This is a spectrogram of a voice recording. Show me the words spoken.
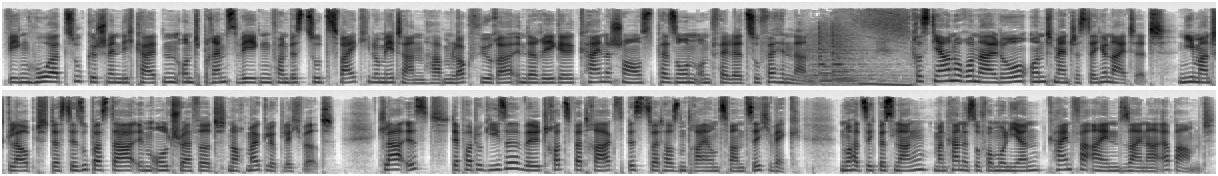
Wegen hoher Zuggeschwindigkeiten und Bremswegen von bis zu zwei Kilometern haben Lokführer in der Regel keine Chance, Personenunfälle zu verhindern. Cristiano Ronaldo und Manchester United. Niemand glaubt, dass der Superstar im Old Trafford nochmal glücklich wird. Klar ist, der Portugiese will trotz Vertrags bis 2023 weg. Nur hat sich bislang, man kann es so formulieren, kein Verein seiner erbarmt.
